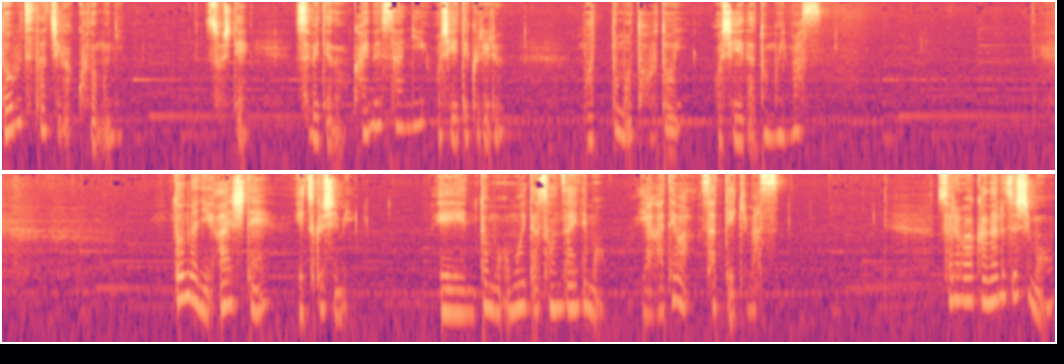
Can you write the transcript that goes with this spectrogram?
動物たちが子供にそして全ての飼い主さんに教えてくれる最も尊い教えだと思います。どんなに愛して慈しみ永遠とも思えた存在でもやがては去っていきます。それは必ずしも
